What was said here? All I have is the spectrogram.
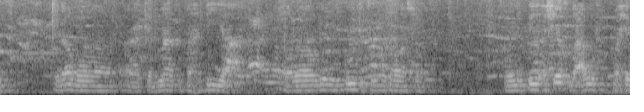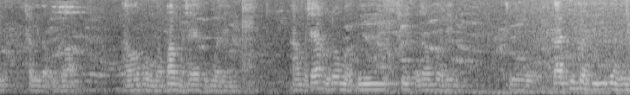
mi pẹ̀lú àwọn tó fà bíyà ọ̀rọ̀ góòlù tí wọ́n bá wọn sọ òun ni pé Sheikh Ma'ruf rahim hafidhahullah àwọn ọmọ ọmọ bá mọ̀ṣáyà kò mọ̀lẹ́ ni àwọn mọ̀ṣáyà kò lọ́mọ pé sheikh náà mọ̀lẹ́ ni so kájú kan ti yíyan ní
